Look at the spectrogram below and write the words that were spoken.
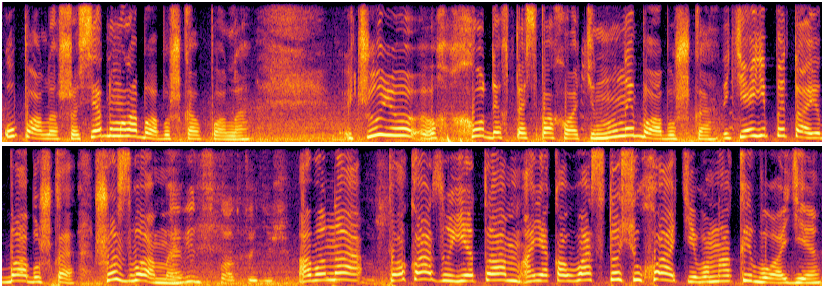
упало щось. Я думала, бабушка впала. Чую, ходить хтось по хаті, ну не бабушка. Я її питаю, бабушка, що з вами? А він спав тоді ж. А вона показує там, а яка у вас хтось у хаті, вона киває.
